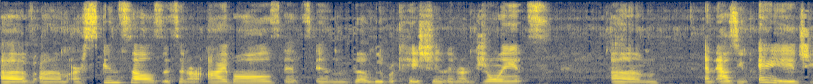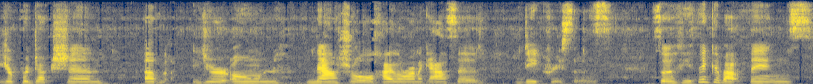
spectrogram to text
of um, our skin cells, it's in our eyeballs, it's in the lubrication in our joints. Um, and as you age, your production of your own natural hyaluronic acid decreases. So if you think about things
